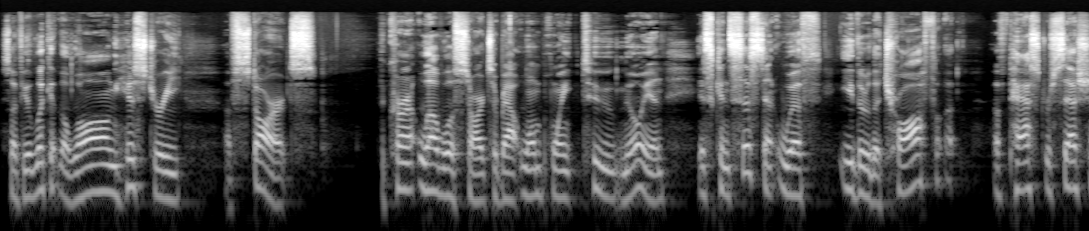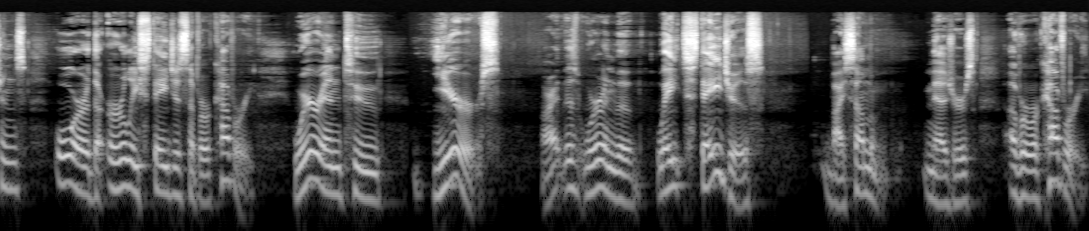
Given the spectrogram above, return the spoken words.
So if you look at the long history of starts, the current level of starts, about 1.2 million, is consistent with either the trough of past recessions or the early stages of recovery. We're into years, all right? This, we're in the late stages, by some measures, of a recovery,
